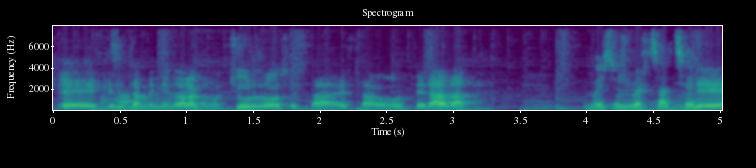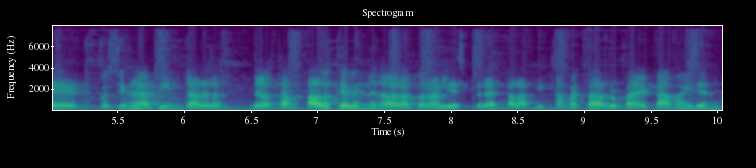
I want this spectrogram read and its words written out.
que, que se están vendiendo ahora como churros, esta, esta horterada. Hombre, eso es Versace. De, pues tiene una pinta de los, de los estampados que venden ahora por AliExpress para pijamas para ropa de cama, Irene.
